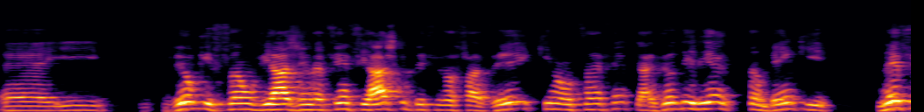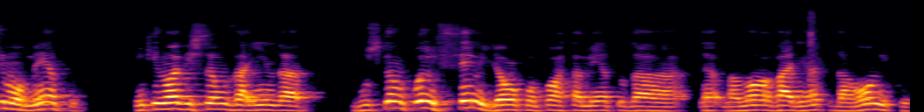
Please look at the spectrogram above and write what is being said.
É, e ver o que são viagens essenciais que precisa fazer e que não são essenciais. Eu diria também que, nesse momento em que nós estamos ainda buscando conhecer melhor o comportamento da, da, da nova variante da Ômicron,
